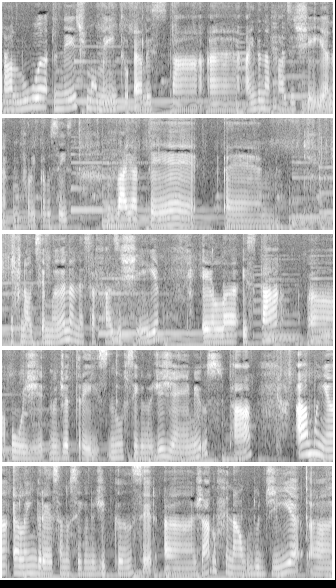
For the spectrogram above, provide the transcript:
A Lua neste momento ela está é, ainda na fase cheia, né? Como eu falei para vocês, vai até é, o final de semana nessa fase cheia. Ela está uh, hoje, no dia 3, no signo de Gêmeos, tá? Amanhã ela ingressa no signo de Câncer, ah, já no final do dia, ah,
